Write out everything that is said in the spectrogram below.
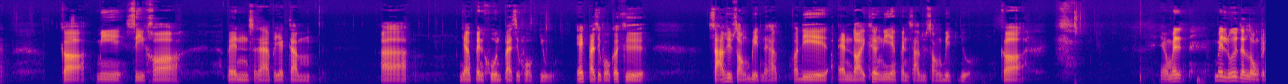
ครับก็มี 4 คอ เป็นสถาปัตยกรรมอ่ายังเป็นคูณ 86 อยู่ x 86ก็คือ 32 บิตนะครับ พอดี Android เครื่องนี้ยังเป็น 32 บิตอยู่ ก็ ยังไม่ไม่รู้จะลงเป็น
